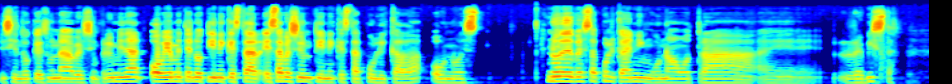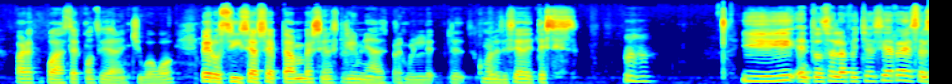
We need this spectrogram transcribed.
diciendo que es una versión preliminar. Obviamente no tiene que estar, esa versión tiene que estar publicada o no es, no debe estar publicada en ninguna otra eh, revista para que pueda ser considerada en Chihuahua. Pero sí se aceptan versiones preliminares, por ejemplo, como les decía, de tesis. Y entonces la fecha de cierre es el,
